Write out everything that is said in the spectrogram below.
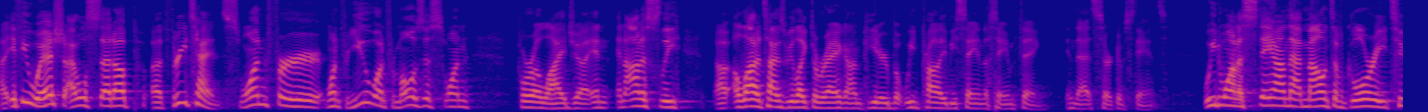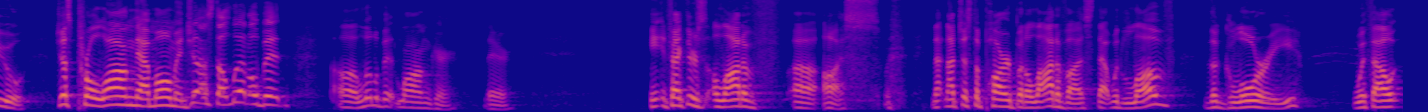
Uh, if you wish, I will set up uh, three tents one for, one for you, one for Moses, one for Elijah. And, and honestly, uh, a lot of times we like to rag on Peter, but we'd probably be saying the same thing in that circumstance. We'd want to stay on that mount of glory too. Just prolong that moment just a little bit, a little bit longer there. In fact, there's a lot of uh, us, not, not just a part, but a lot of us that would love the glory without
